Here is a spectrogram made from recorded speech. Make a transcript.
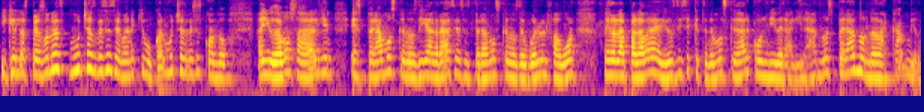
y que las personas muchas veces se van a equivocar, muchas veces cuando ayudamos a alguien esperamos que nos diga gracias, esperamos que nos devuelva el favor, pero la palabra de Dios dice que tenemos que dar con liberalidad, no esperando nada a cambio.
